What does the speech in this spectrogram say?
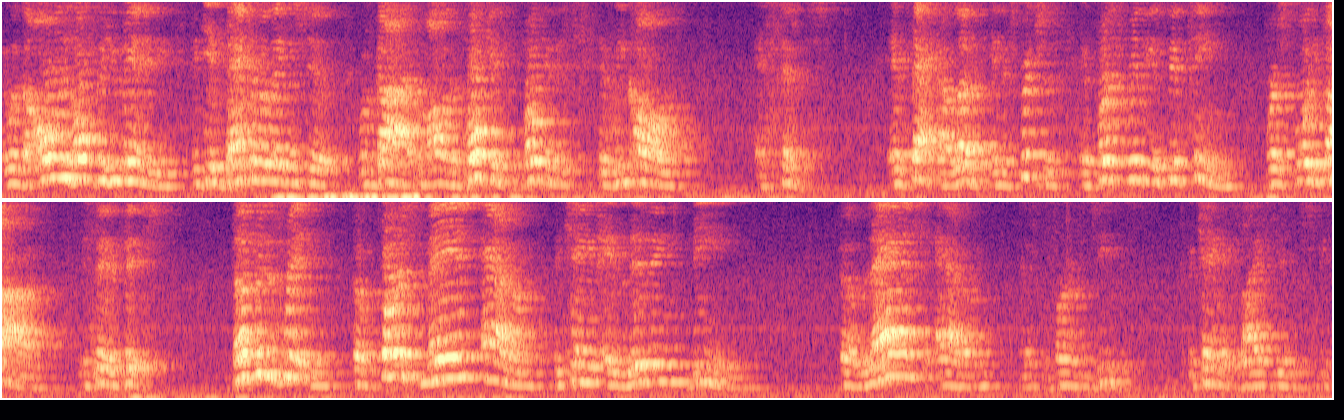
It was the only hope for humanity to get back in relationship with God from all the brokenness that we cause as sinners. In fact, I love it. In the scriptures, in 1 Corinthians 15, verse 45, it says this Thus it is written, the first man, Adam, became a living being. The last Adam, it's referring to Jesus, became a life-giving spirit.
